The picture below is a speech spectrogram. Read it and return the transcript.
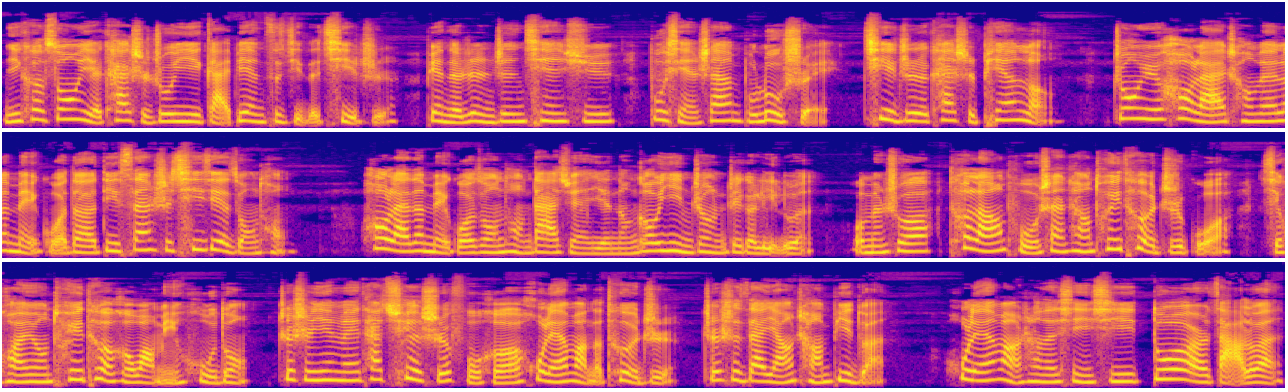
尼克松也开始注意改变自己的气质，变得认真谦虚，不显山不露水，气质开始偏冷。终于后来成为了美国的第三十七届总统。后来的美国总统大选也能够印证这个理论。我们说，特朗普擅长推特治国，喜欢用推特和网民互动，这是因为他确实符合互联网的特质，这是在扬长避短。互联网上的信息多而杂乱，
